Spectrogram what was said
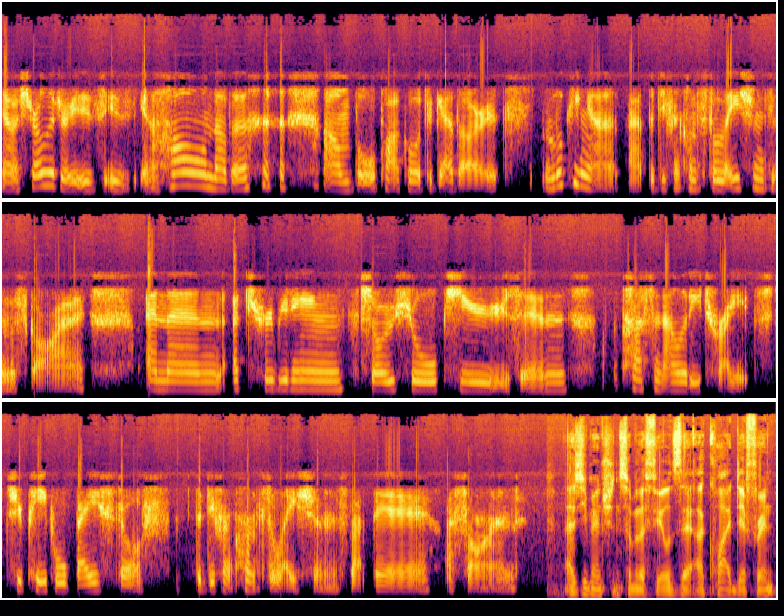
Now, astrologer is, is in a whole other um, ballpark altogether. It's looking at, at the different constellations in the sky and then attributing social cues and personality traits to people based off the different constellations that they're assigned as you mentioned, some of the fields there are quite different.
